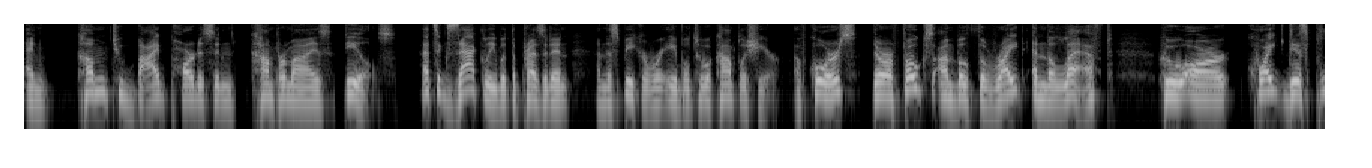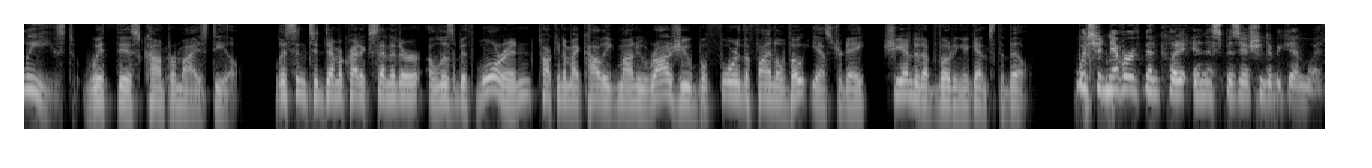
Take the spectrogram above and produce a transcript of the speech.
and come to bipartisan compromise deals. That's exactly what the president and the speaker were able to accomplish here. Of course, there are folks on both the right and the left who are quite displeased with this compromise deal. Listen to Democratic Senator Elizabeth Warren talking to my colleague Manu Raju before the final vote yesterday. She ended up voting against the bill. We should never have been put in this position to begin with.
